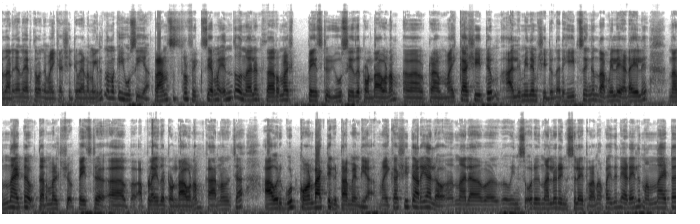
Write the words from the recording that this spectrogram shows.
അതാണ് ഞാൻ നേരത്തെ പറഞ്ഞ മൈക്ക ഷീറ്റ് വേണമെങ്കിൽ നമുക്ക് യൂസ് ചെയ്യാം. ട്രാൻസിസ്റ്റർ ഫിക്സ് ചെയ്യുമ്പോൾ എന്ത് വന്നാലും തെർമൽ പേസ്റ്റ് യൂസ് ചെയ്തിട്ടുണ്ടാവണം മൈക്ക ഷീറ്റും അലുമിനിയം ഷീറ്റും അതായത് ഹീറ്റ് സിങ്കും തമ്മിൽ ഇടയിൽ നന്നായിട്ട് തെർമൽ പേസ്റ്റ് അപ്ലൈ ചെയ്തിട്ടുണ്ടാവണം. കാരണം എന്ന് വെച്ചാൽ ആ ഒരു ഗുഡ് കോൺടാക്റ്റ് കിട്ടാൻ വേണ്ടിയാണ് മൈക്ക ഷീറ്റ് അറിയാമല്ലോ നല്ല ഒരു നല്ലൊരു ഇൻസുലേറ്ററാണ് അപ്പോൾ ഇതിന്റെ ഇടയിൽ നന്നായിട്ട്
